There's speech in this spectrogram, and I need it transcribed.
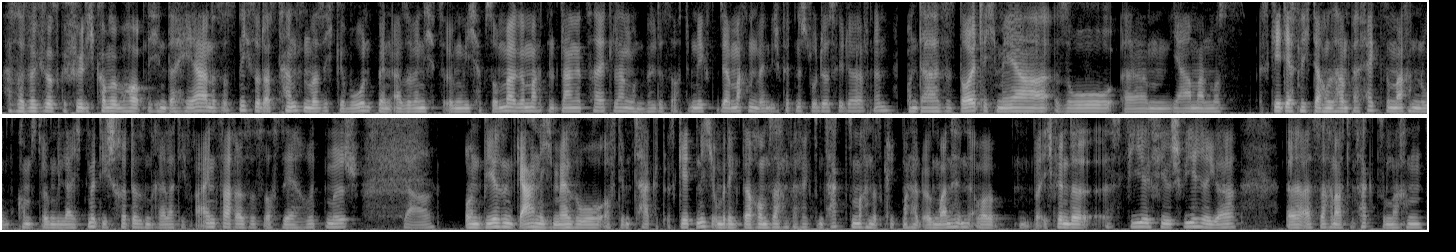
hast du halt wirklich so das Gefühl, ich komme überhaupt nicht hinterher. Und das ist nicht so das Tanzen, was ich gewohnt bin. Also wenn ich jetzt irgendwie, ich habe Zumba gemacht eine lange Zeit lang und will das auch demnächst wieder machen, wenn die Fitnessstudios wieder öffnen. Und da ist es deutlich mehr so, ähm, ja, man muss, es geht jetzt nicht darum, Sachen perfekt zu machen, du kommst irgendwie leicht mit, die Schritte sind relativ einfach, es ist auch sehr rhythmisch. Ja. Und wir sind gar nicht mehr so auf dem Takt. Es geht nicht unbedingt darum, Sachen perfekt im Takt zu machen, das kriegt man halt irgendwann hin, aber ich finde es viel, viel schwieriger, äh, als Sachen auf den Takt zu machen,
